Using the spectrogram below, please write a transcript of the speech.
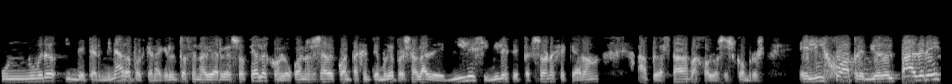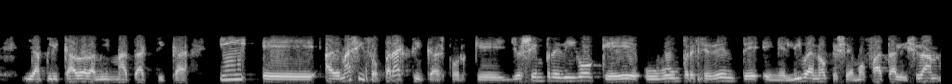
un número indeterminado, porque en aquel entonces no había redes sociales, con lo cual no se sabe cuánta gente murió, pero se habla de miles y miles de personas que quedaron aplastadas bajo los escombros. El hijo aprendió del padre y ha aplicado la misma táctica. Y eh, además hizo prácticas, porque yo siempre digo que hubo un precedente en el Líbano que se llamó Fatal Islam,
